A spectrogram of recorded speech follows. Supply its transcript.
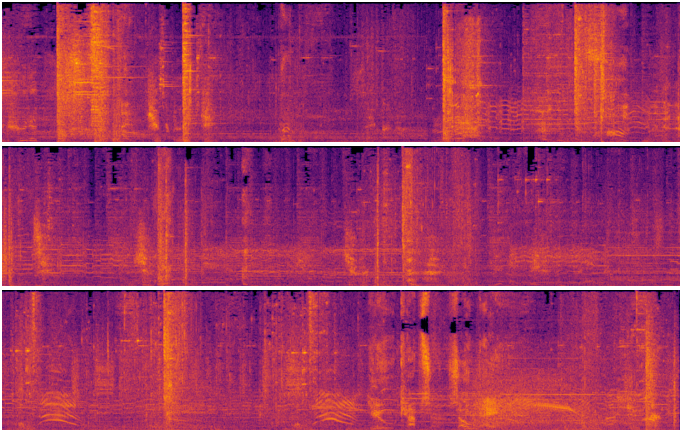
す You captured Zone A.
